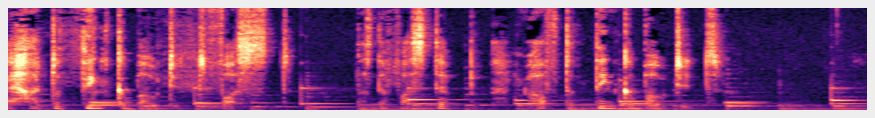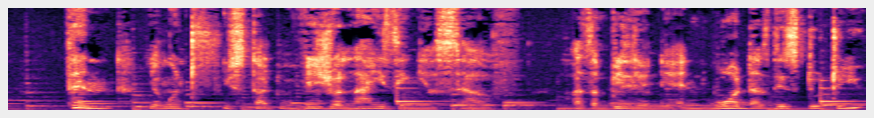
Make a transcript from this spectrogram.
I had to think about it first. That's the first step. You have to think about it. Then you're going to you start visualizing yourself as a billionaire. And what does this do to you?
